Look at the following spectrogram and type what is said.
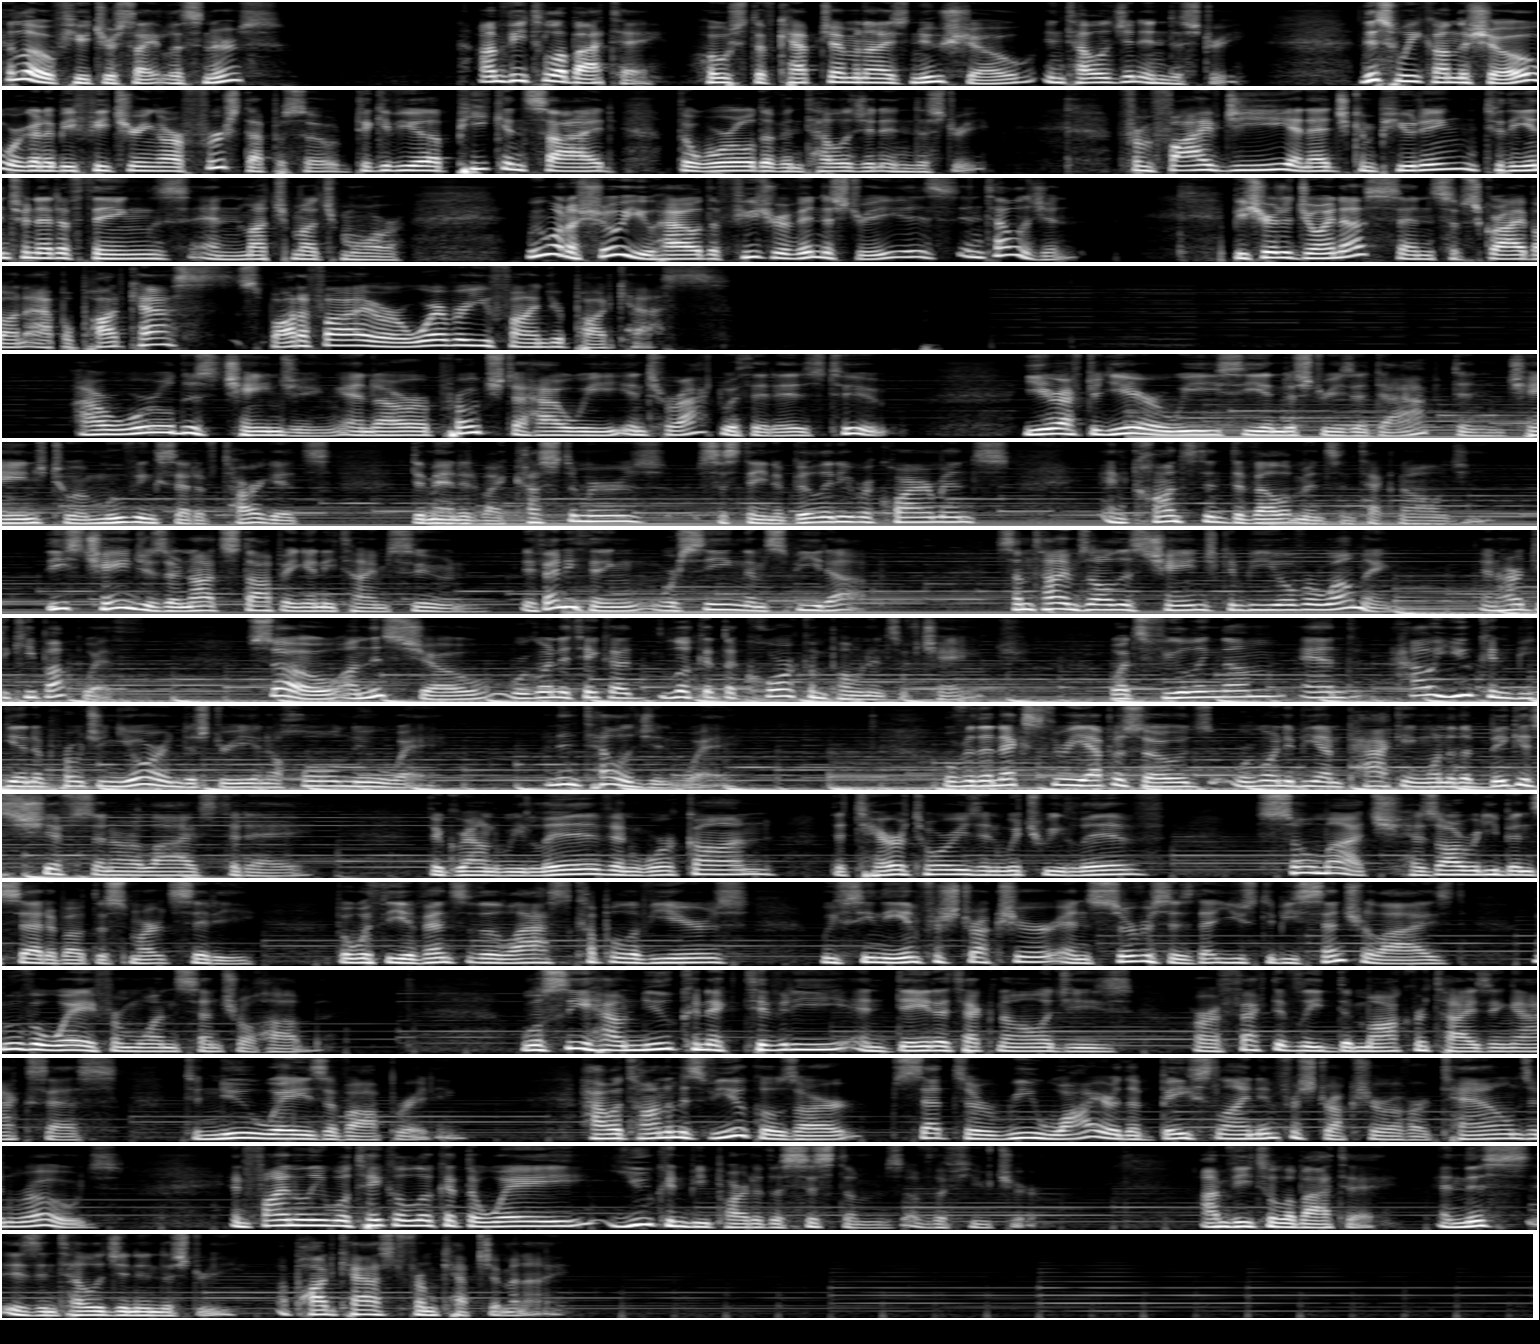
Hello, Future site listeners. I'm Vito Labate, host of Capgemini's new show, Intelligent Industry. This week on the show, we're going to be featuring our first episode to give you a peek inside the world of intelligent industry. From 5G and edge computing to the Internet of Things and much, much more, we want to show you how the future of industry is intelligent. Be sure to join us and subscribe on Apple Podcasts, Spotify, or wherever you find your podcasts. Our world is changing, and our approach to how we interact with it is too. Year after year, we see industries adapt and change to a moving set of targets demanded by customers, sustainability requirements, and constant developments in technology. These changes are not stopping anytime soon. If anything, we're seeing them speed up. Sometimes all this change can be overwhelming and hard to keep up with. So, on this show, we're going to take a look at the core components of change what's fueling them, and how you can begin approaching your industry in a whole new way, an intelligent way. Over the next three episodes, we're going to be unpacking one of the biggest shifts in our lives today the ground we live and work on, the territories in which we live. So much has already been said about the smart city, but with the events of the last couple of years, we've seen the infrastructure and services that used to be centralized move away from one central hub we'll see how new connectivity and data technologies are effectively democratizing access to new ways of operating, how autonomous vehicles are set to rewire the baseline infrastructure of our towns and roads. And finally, we'll take a look at the way you can be part of the systems of the future. I'm Vito Labate, and this is Intelligent Industry, a podcast from Capgemini.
